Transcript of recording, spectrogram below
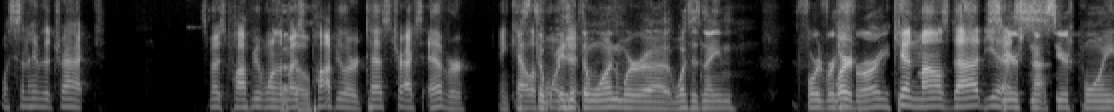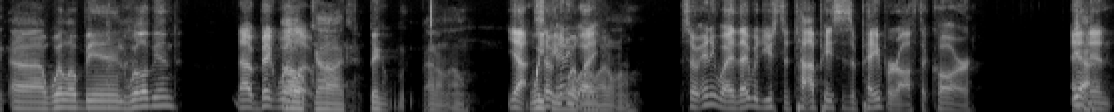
what's the name of the track? It's the most popular one of the Uh-oh. most popular test tracks ever in It's the- California. is it the one where uh, what's his name? Ford versus Where Ferrari? Ken Miles died? Yes. Sears, not Sears Point. Uh, Willow Bend. Willow Bend. No, Big oh, Willow. Oh God, big. I don't know. Yeah. Weeping so anyway, Willow. I don't know. so anyway, they would used to tie pieces of paper off the car, and Yeah. then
